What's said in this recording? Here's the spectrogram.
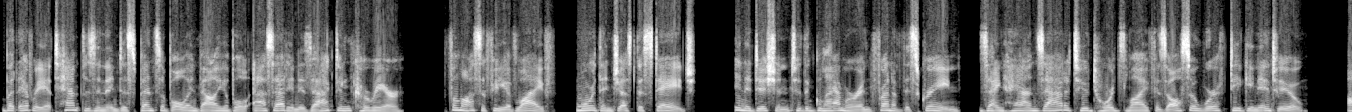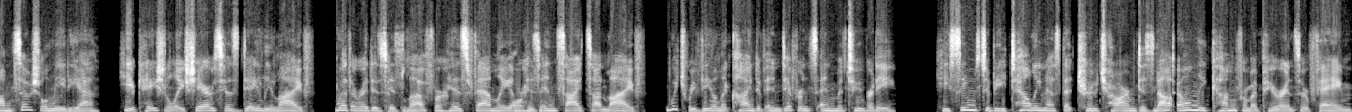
but every attempt is an indispensable and valuable asset in his acting career. Philosophy of life, more than just the stage. In addition to the glamour in front of the screen, Zhang Han's attitude towards life is also worth digging into. On social media, he occasionally shares his daily life, whether it is his love for his family or his insights on life, which reveal a kind of indifference and maturity. He seems to be telling us that true charm does not only come from appearance or fame,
